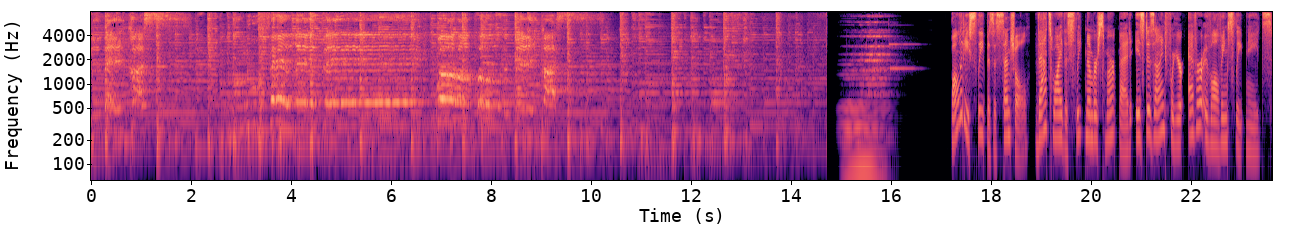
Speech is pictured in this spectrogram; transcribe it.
de belles traces pour nous faire rêver. Oh, oh, de belles traces. Quality sleep is essential. That's why the Sleep Number Smart Bed is designed for your ever evolving sleep needs.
